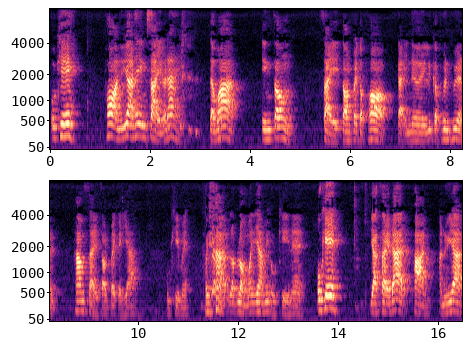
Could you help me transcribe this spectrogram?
โอเค พ่ออนุญาตให้เองใส่ก็ได้ แต่ว่าเองต้องใส่ตอนไปกับพ่อกับไอเนยหรือกับเพื่อนๆ ห้ามใส่ตอนไปกับย่า โอเคไหมเพราะย่ารับรองว่าย่าไม่โอเคแน่ โอเค อยากใส่ได้ผ่านอนุญาต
